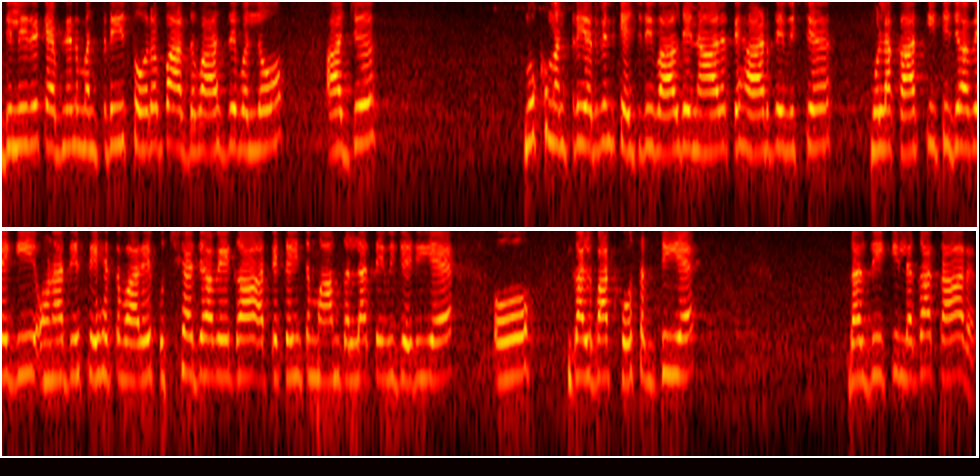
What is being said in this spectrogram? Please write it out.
ਦਿੱਲੀ ਦੇ ਕੈਬਨਿਟ ਮੰਤਰੀ ਸੌਰਭ ਭਾਰਦਵਾਜ ਦੇ ਵੱਲੋਂ ਅੱਜ ਮੁੱਖ ਮੰਤਰੀ ਅਰਵਿੰਦ ਕੇਜਰੀਵਾਲ ਦੇ ਨਾਲ ਤਿਹਾੜ ਦੇ ਵਿੱਚ ਮੁਲਾਕਾਤ ਕੀਤੀ ਜਾਵੇਗੀ ਉਹਨਾਂ ਦੀ ਸਿਹਤ ਬਾਰੇ ਪੁੱਛਿਆ ਜਾਵੇਗਾ ਅਤੇ ਕਈ तमाम ਗੱਲਾਂ ਤੇ ਵੀ ਜਿਹੜੀ ਹੈ ਉਹ ਗੱਲਬਾਤ ਹੋ ਸਕਦੀ ਹੈ ਦੱਸਦੀ ਕਿ ਲਗਾਤਾਰ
